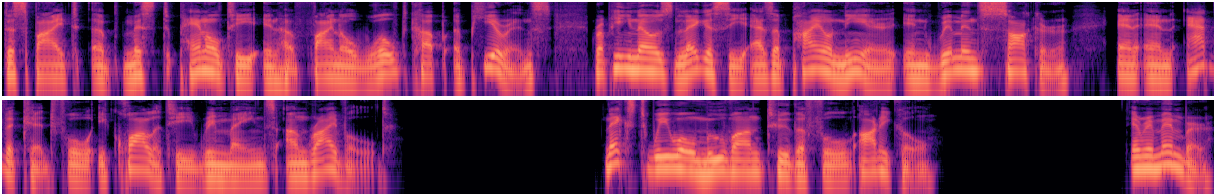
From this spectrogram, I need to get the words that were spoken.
Despite a missed penalty in her final World Cup appearance, Rapinoe's legacy as a pioneer in women's soccer and an advocate for equality remains unrivaled. Next, we will move on to the full article. And remember,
